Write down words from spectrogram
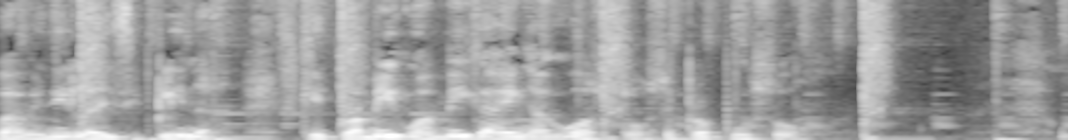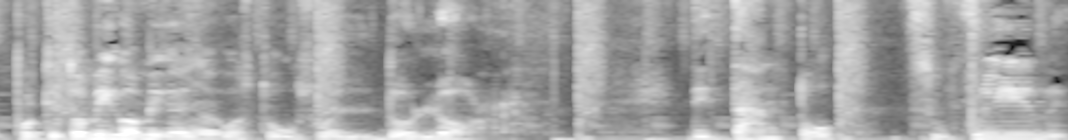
va a venir la disciplina que tu amigo o amiga en agosto se propuso. Porque tu amigo o amiga en agosto usó el dolor de tanto sufrir,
